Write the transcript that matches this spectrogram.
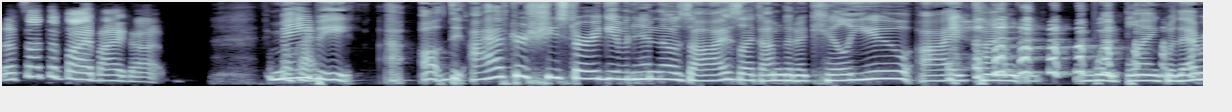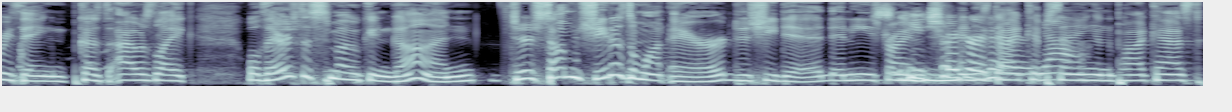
That's not the vibe I got. Maybe I- I'll- the- after she started giving him those eyes, like I'm gonna kill you. I kind of went blank with everything because I was like, "Well, there's the smoking gun. There's something she doesn't want aired. She did, and he's trying." He and triggered his dad her, kept yeah. saying in the podcast,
